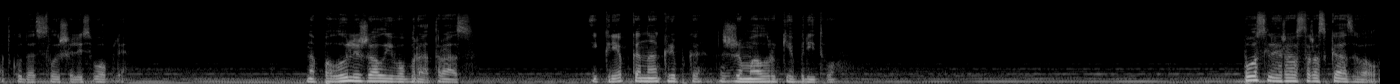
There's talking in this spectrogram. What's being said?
откуда слышались вопли. На полу лежал его брат раз и крепко-накрепко сжимал в руке бритву. После раз рассказывал.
